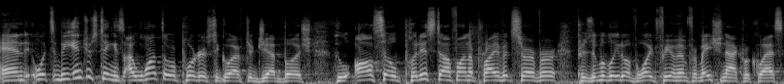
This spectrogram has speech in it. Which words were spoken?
And what's be interesting is I want the reporters to go after Jeb Bush, who also put his stuff on a private server, presumably to avoid Freedom of Information Act requests.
